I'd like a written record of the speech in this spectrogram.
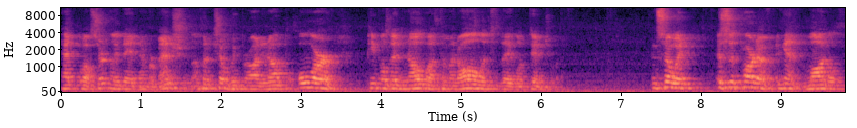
had, well, certainly they had never mentioned them until we brought it up, or people didn't know about them at all until they looked into it. And so it, this is part of, again, model,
